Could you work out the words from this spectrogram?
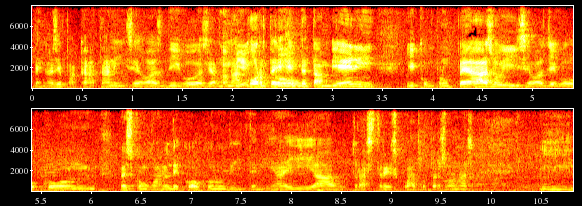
véngase para acá, Tani. Y Sebas dijo, se armó una corte de gente un- también y, y compró un pedazo y Sebas llegó con, pues, con Juan el de Coconut y tenía ahí a otras tres, cuatro personas. Y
